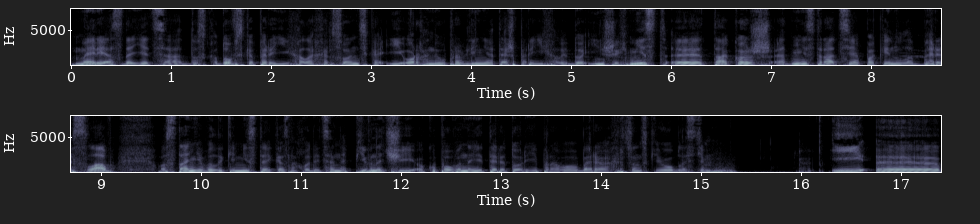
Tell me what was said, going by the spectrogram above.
Мерія, здається, до Скадовська переїхала Херсонська, і органи управління теж переїхали до інших міст. Е, також адміністрація покинула Береслав, останнє велике місто, яке знаходиться на півночі окупованої території правого берега Херсонської області. І е,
